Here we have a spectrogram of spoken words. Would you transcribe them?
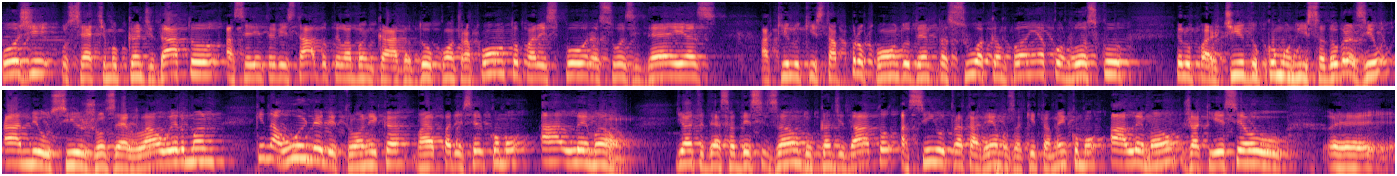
Hoje, o sétimo candidato a ser entrevistado pela bancada do Contraponto para expor as suas ideias, aquilo que está propondo dentro da sua campanha conosco pelo Partido Comunista do Brasil, a Neucir José Lauermann, que na urna eletrônica vai aparecer como alemão. Diante dessa decisão do candidato, assim o trataremos aqui também como alemão, já que esse é, o, é,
